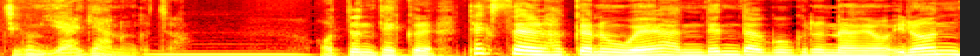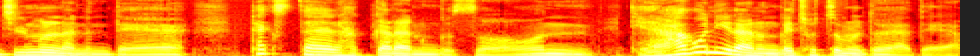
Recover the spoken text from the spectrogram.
지금 이야기하는 거죠. 어떤 댓글에 텍스타일 학과는 왜 안 된다고 그러나요? 이런 질문을 하는데 텍스타일 학과라는 것은 대학원이라는 거에 초점을 둬야 돼요.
